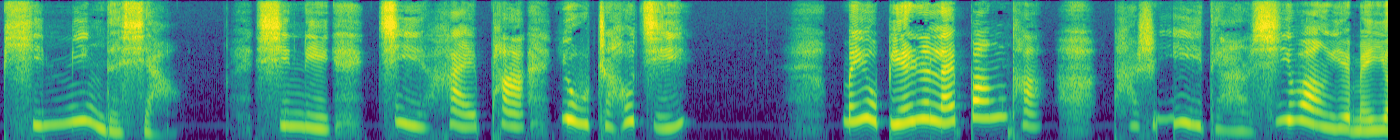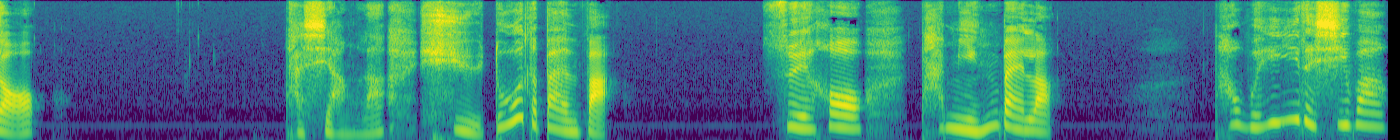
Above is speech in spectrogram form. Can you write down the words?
拼命的想，心里既害怕又着急。没有别人来帮他，他是一点希望也没有。他想了许多的办法，最后他明白了。他唯一的希望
